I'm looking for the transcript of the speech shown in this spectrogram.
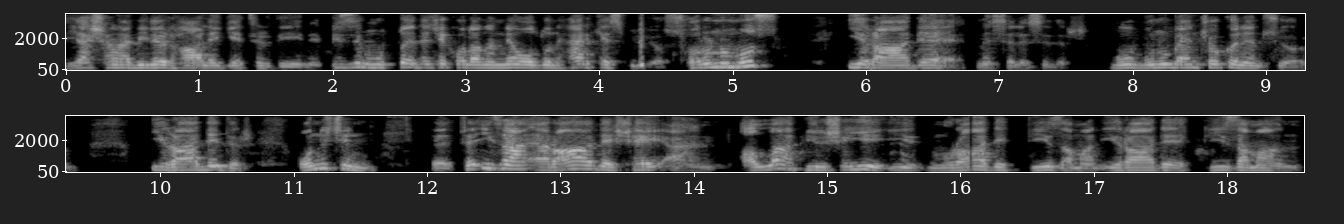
yaşanabilir hale getirdiğini, bizi mutlu edecek olanın ne olduğunu herkes biliyor. Sorunumuz irade meselesidir. Bu bunu ben çok önemsiyorum. İradedir. Onun için E, Fe iza erade şey'en Allah bir şeyi murad ettiği zaman, irade ettiği zaman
